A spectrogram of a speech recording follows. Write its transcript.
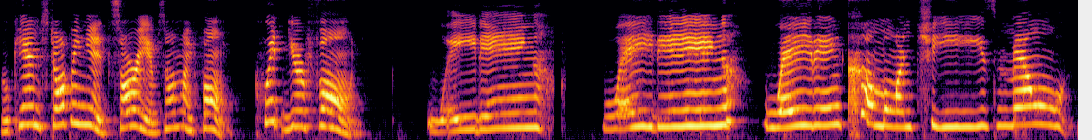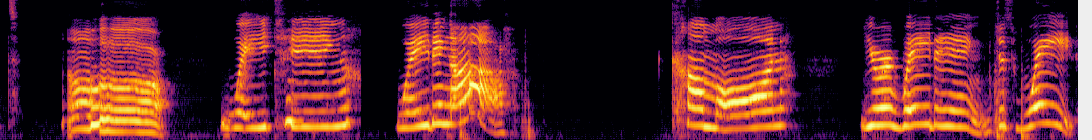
Okay, I'm stopping it. Sorry, I was on my phone. Quit your phone. Waiting, waiting, waiting. Come on, cheese, melt. Oh, waiting, waiting. Ah! Come on. You're waiting. Just wait.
